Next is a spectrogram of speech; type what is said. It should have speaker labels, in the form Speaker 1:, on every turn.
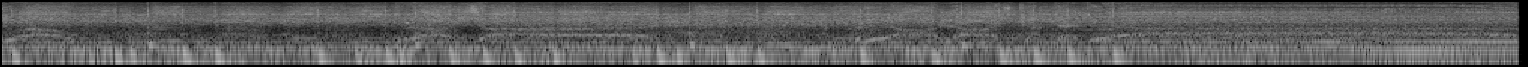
Speaker 1: you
